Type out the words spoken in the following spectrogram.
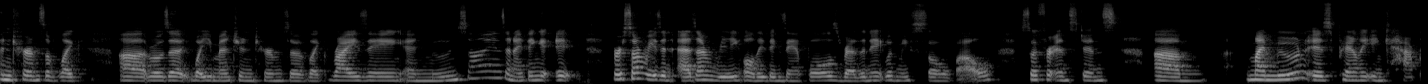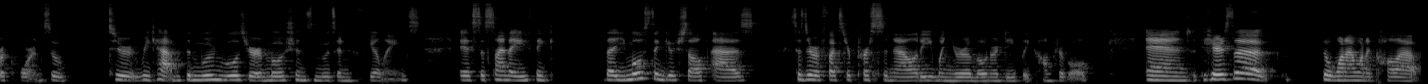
in terms of like uh rosa what you mentioned in terms of like rising and moon signs and i think it, it for some reason as i'm reading all these examples resonate with me so well. So for instance um my moon is apparently in capricorn so to recap the moon rules your emotions moods and feelings. It's the sign that you think that you most think yourself as since it reflects your personality when you're alone or deeply comfortable. And here's the the one i want to call out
